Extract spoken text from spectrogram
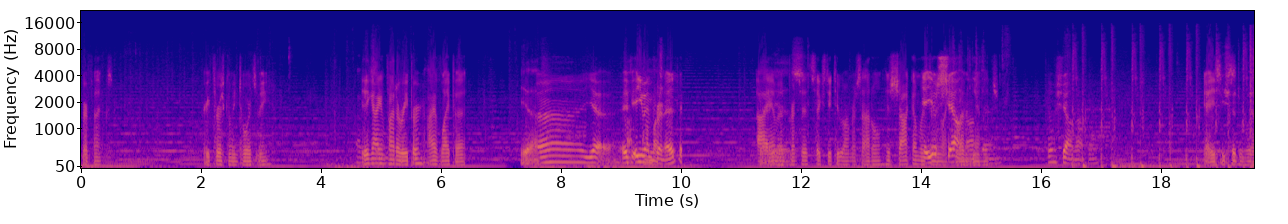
Fairfax. Reaper's coming towards me. You think I can fight a Reaper? I have light pet. Yeah. Uh, yeah. If Uh, are you imprinted? I am is. imprinted, 62 armor saddle. His shotgun was Yeah, you're doing like shit on 11 damage. Don't shit on that. Yeah, he's, He should win.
